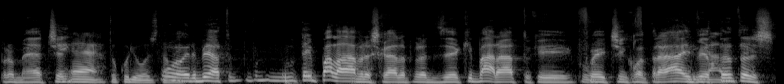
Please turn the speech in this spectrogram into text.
Promete, hein? É, tô curioso também. Pô, Heriberto, não tem palavras, cara, para dizer que barato que Pô, foi te encontrar obrigado. e ver tantas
